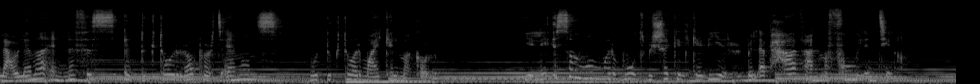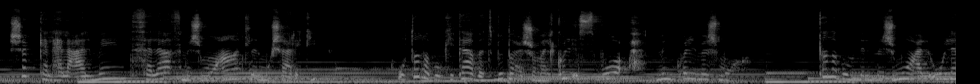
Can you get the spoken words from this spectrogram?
لعلماء النفس الدكتور روبرت إيمونز والدكتور مايكل ماكول يلي اسمهم مربوط بشكل كبير بالأبحاث عن مفهوم الامتنان شكل هالعالمين ثلاث مجموعات للمشاركين وطلبوا كتابة بضع جمل كل أسبوع من كل مجموعة. طلبوا من المجموعة الأولى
